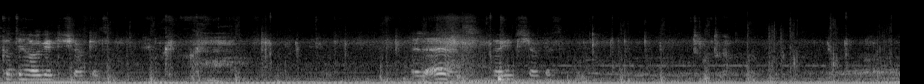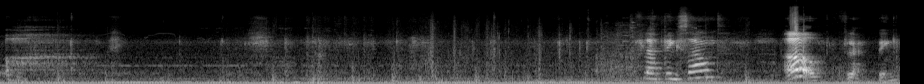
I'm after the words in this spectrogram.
Ska till höger till köket. Eller är det vägen till köket? Tror inte det. Flapping sound. Oh, Flapping.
